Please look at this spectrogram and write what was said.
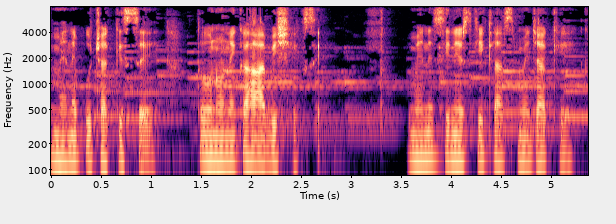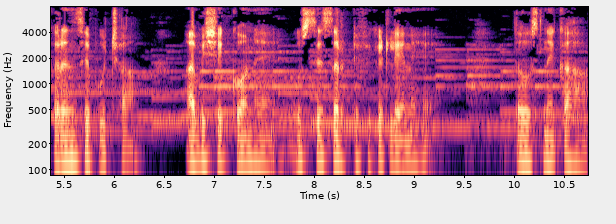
मैंने पूछा, किससे? तो उन्होंने कहा, अभिषेक से। मैंने सीनियर्स की क्लास में जाके करण से पूछा अभिषेक कौन है? उससे सर्टिफिकेट लेने हैं। तो उसने कहा,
